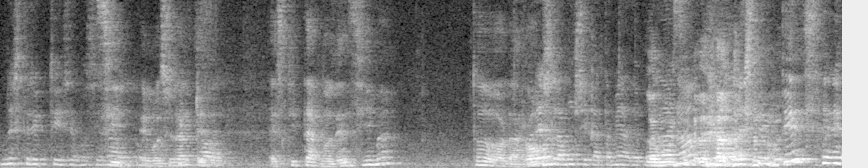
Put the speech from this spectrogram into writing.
Un striptease emocional. Sí, emocional. Es, es, quitarnos de encima toda la ropa. ¿Cuál es la música también adecuada, ¿no? el striptease.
